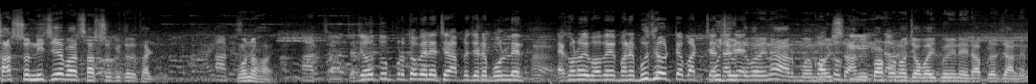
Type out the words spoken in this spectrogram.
সাতশোর নিচে বা সাতশোর ভিতরে থাকবে আচ্ছা। মনে হয়। আচ্ছা আচ্ছা। যেহেতু প্রথম এনেছেন আপনি যেটা বললেন হ্যাঁ। এখন ওইভাবে মানে বুঝে উঠতে পারছেন বুঝে না উঠতে পারি না আর মহিষ আমি কখনো জবাই করি না এটা আপনারা জানেন।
